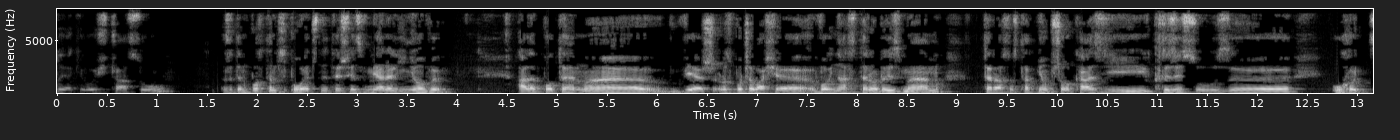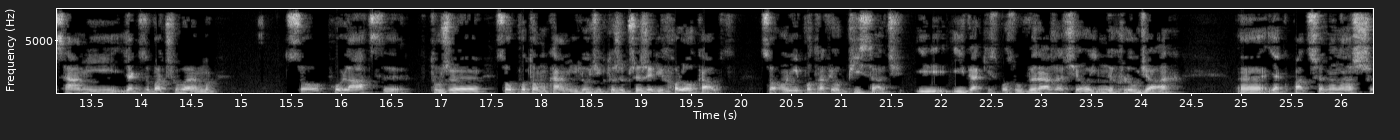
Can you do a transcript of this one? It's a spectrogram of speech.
do jakiegoś czasu, że ten postęp społeczny też jest w miarę liniowy ale potem, e, wiesz, rozpoczęła się wojna z terroryzmem. Teraz ostatnio przy okazji kryzysu z e, uchodźcami, jak zobaczyłem, co Polacy, którzy są potomkami ludzi, którzy przeżyli Holokaust, co oni potrafią pisać i, i w jaki sposób wyrażać się o innych ludziach, e, jak patrzę na nasz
